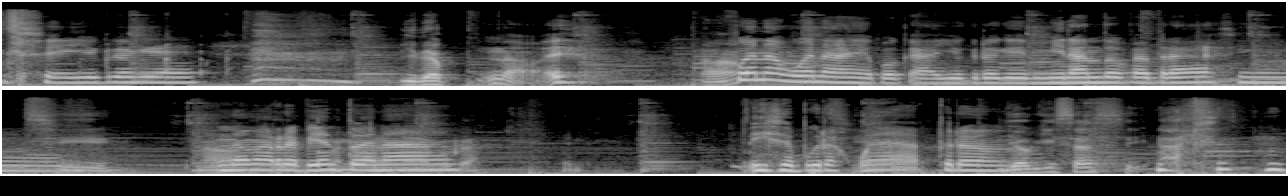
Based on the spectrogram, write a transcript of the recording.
Sí, yo creo que, Y de... no, es- ¿ah? fue una buena época, yo creo que mirando para atrás, como, Sí. No me arrepiento de nada. época. hice puras weas, pero Yo quizás sí.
